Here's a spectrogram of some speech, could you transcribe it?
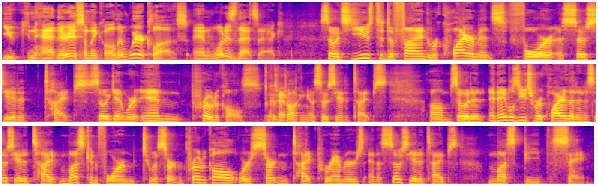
you can have there is something called a where clause, and what is that, Zach? So it's used to define requirements for associated types. So again, we're in protocols because Okay. we're talking associated types. Um, so it enables you to require that an associated type must conform to a certain protocol or certain type parameters, and associated types must be the same.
